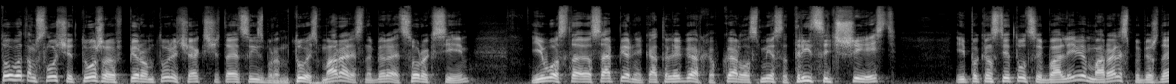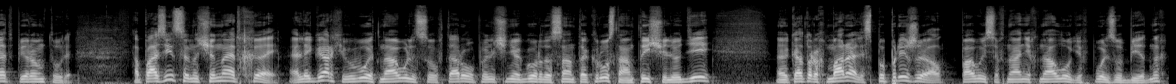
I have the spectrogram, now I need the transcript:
то в этом случае тоже в первом туре человек считается избранным. То есть Моралес набирает 47, его соперник от олигархов Карлос Меса 36, и по Конституции Боливии Моралес побеждает в первом туре. Оппозиция начинает хай. Олигархи выводят на улицу второго по величине города Санта-Крус, там тысячи людей, э, которых Моралес поприжал, повысив на них налоги в пользу бедных.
